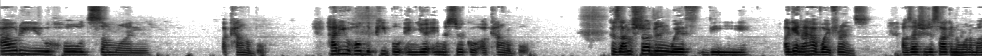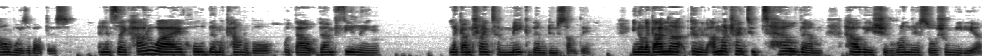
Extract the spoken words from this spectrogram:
how do you hold someone accountable? How do you hold the people in your inner circle accountable? Because I'm struggling with the again. I have white friends. I was actually just talking to Mhm. one of my homeboys about this, and it's like, how do I hold them accountable without them feeling like I'm trying to make them do something? You know, like I'm not gonna, I'm not trying to tell them how they should run their social media,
